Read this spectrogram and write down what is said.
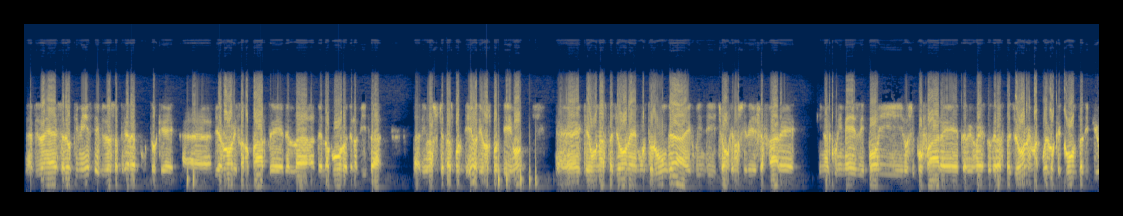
eh, bisogna essere ottimisti, bisogna sapere appunto che eh, gli errori fanno del, lavoro e della vita eh, di una società sportiva, di uno sportivo, eh, che è una stagione molto lunga e quindi ciò che non si riesce a fare in alcuni mesi poi lo si può fare per il resto della stagione, ma quello che conta di più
